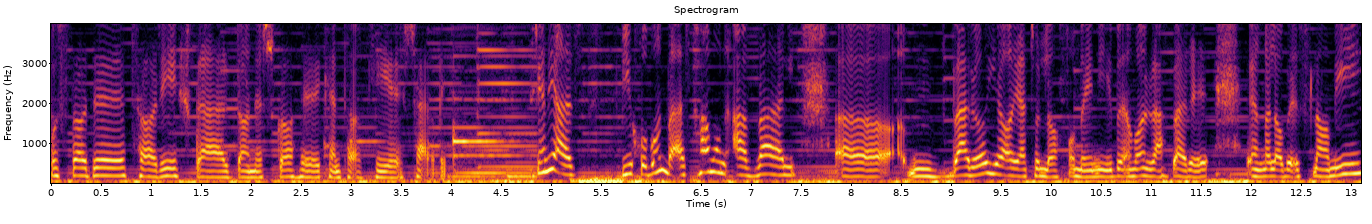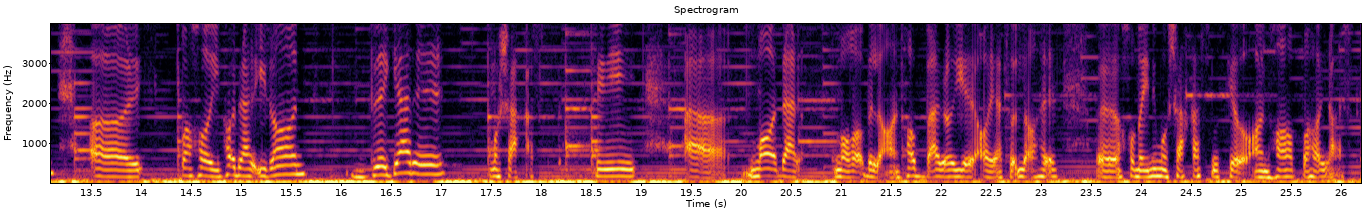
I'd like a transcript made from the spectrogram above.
استاد تاریخ در دانشگاه کنتاکی شرقی. یعنی از بیخوبان و از همون اول برای آیت الله خمینی به عنوان رهبر انقلاب اسلامی بهایی ها در ایران دگر مشخص بود یعنی ما در مقابل آنها برای آیت الله خمینی مشخص بود که آنها بهایی هستند.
